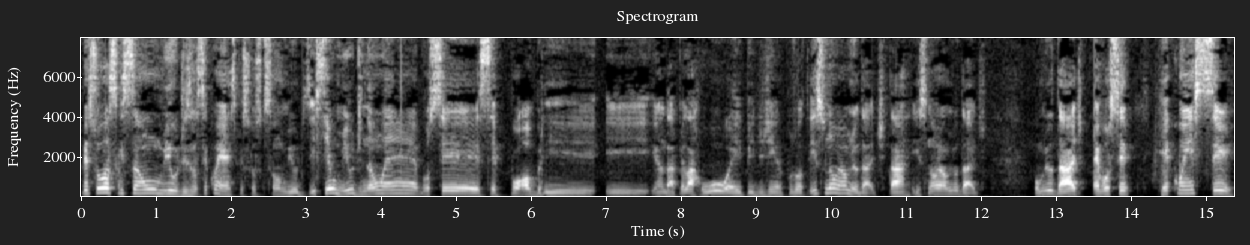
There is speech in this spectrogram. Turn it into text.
Pessoas que são humildes, você conhece pessoas que são humildes. E ser humilde não é você ser pobre e andar pela rua e pedir dinheiro para os outros. Isso não é humildade, tá? Isso não é humildade. Humildade é você reconhecer,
